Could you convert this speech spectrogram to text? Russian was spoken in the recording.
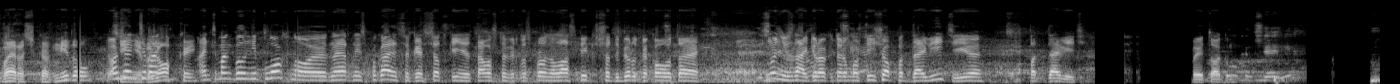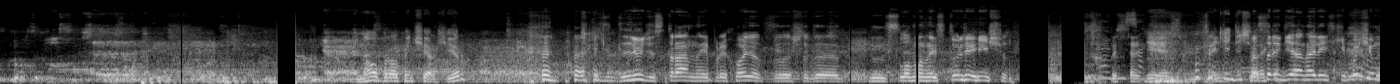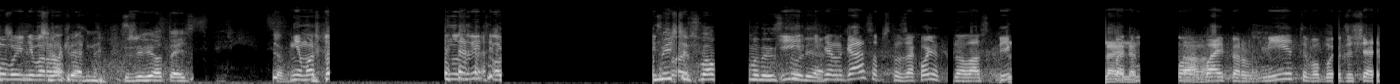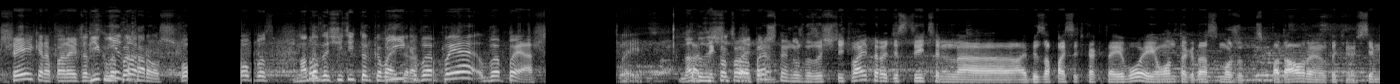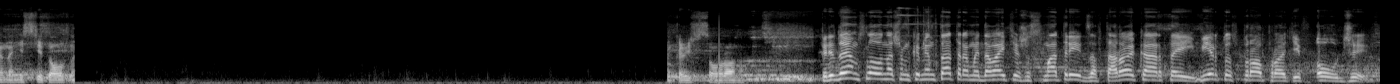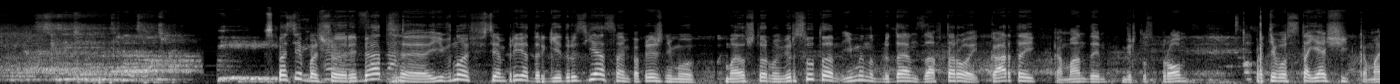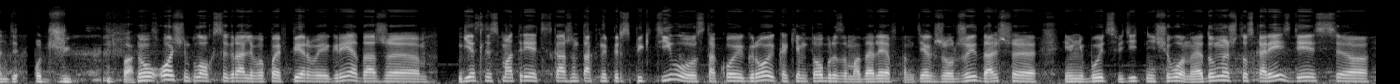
Верочка в мидл, Вообще Тини в антимаг, легкой. антимаг был неплох, но, наверное, испугались все-таки того, что Virtus.pro на last pick еще доберут какого-то, ну, не знаю, героя, который может еще поддавить и поддавить по итогам. No broken chair here. Люди странные приходят, что-то сломанные стулья ищут Посреди... Посреди аналитики. Почему и не реально живет этим. Не, может, ну, зрители ищет сломанные И стулья. Венга, собственно, заходит на поэтому да, да. Вайпер в мид, его будет защищать Шейкер, Аппарейшн Пик снизу, ВП хорош. Образ Надо Ну, защитить только Пик Вайпера. ВП, ВП аж. Надо да, защитить пик Вайпера. ПВПшный, нужно защитить Вайпера, действительно, обезопасить как-то его, и он тогда сможет под аурами вот этими всеми нанести должное количество урона. Передаем слово нашим комментаторам и давайте же смотреть за второй картой Virtus Pro против OG. Спасибо большое, ребят. Э, И вновь всем привет, дорогие друзья. С вами по-прежнему Майлшторм и Версута. И мы наблюдаем за второй картой команды Virtus.pro, противостоящей команде OG. Так. Ну, очень плохо сыграли ВП в первой игре, даже если смотреть, скажем так, на перспективу, с такой игрой, каким-то образом одолев там тех же OG, дальше им не будет светить ничего. Но я думаю, что скорее здесь, э,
